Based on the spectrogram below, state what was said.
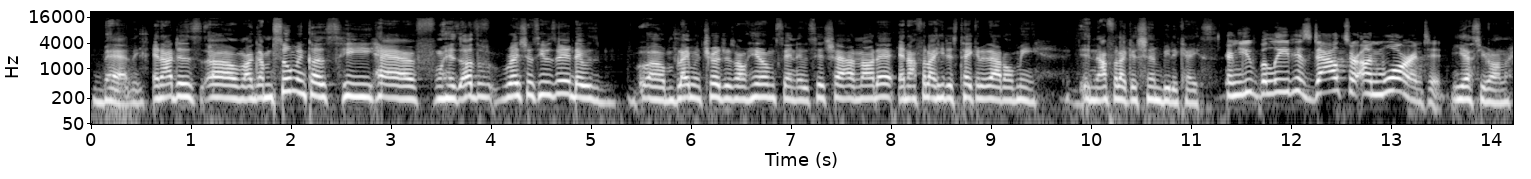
badly. And I just, um, I'm assuming because he have when his other relationships he was in, they was um, blaming children on him, saying it was his child and all that. And I feel like he just taking it out on me, and I feel like it shouldn't be the case. And you believe his doubts are unwarranted. Yes, Your Honor.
